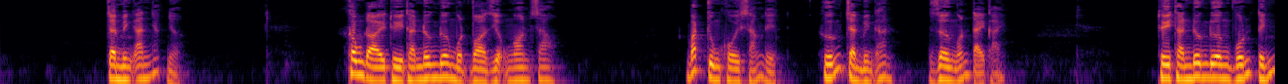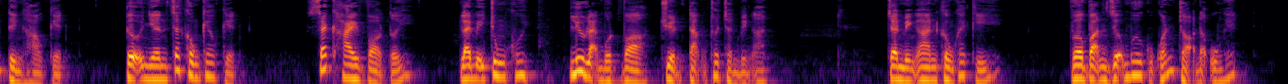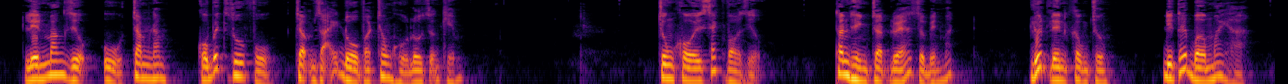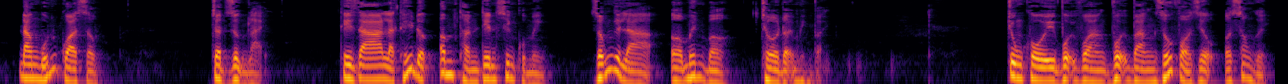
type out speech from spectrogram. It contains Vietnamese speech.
Trần Bình An nhắc nhở. Không đợi Thủy Thần Nương Nương một vò rượu ngon sao? Mắt Trung Khôi sáng lên, hướng Trần Bình An, giơ ngón tay cái. Thủy Thần Nương Nương vốn tính tình hào kiệt, tự nhiên sẽ không keo kiệt. Xách hai vò tới, lại bị Trung Khôi lưu lại một vò chuyển tặng cho Trần Bình An. Trần Bình An không khách khí. Vừa vặn rượu mưa của quán trọ đã uống hết. liền mang rượu ủ trăm năm của Bích Du Phủ, chậm rãi đổ vào trong hồ lô dưỡng kiếm. Trung Khôi xách vò rượu. Thân hình chợt lóe rồi biến mất. Lướt lên không trung. Đi tới bờ Mai Hà. Đang muốn qua sông. Chợt dừng lại. Thì ra là thấy được âm thần tiên sinh của mình. Giống như là ở bên bờ. Chờ đợi mình vậy. Trung Khôi vội vàng vội vàng giấu vỏ rượu ở sau người.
